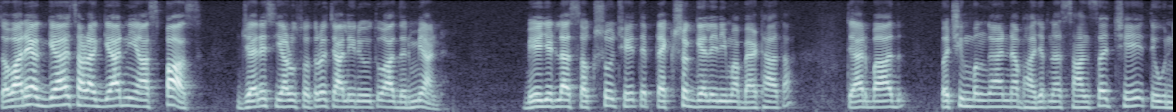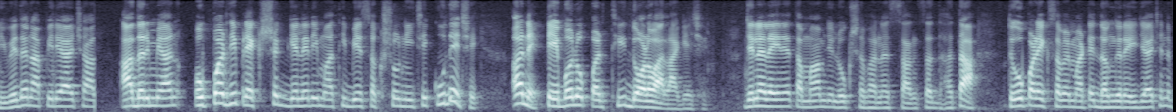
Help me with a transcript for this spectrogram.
સવારે અગિયાર, સાડા અગિયારની આસપાસ જ્યારે શિયાળુ સત્ર ચાલી રહ્યું હતું આ દરમિયાન, બે જેટલા શખ્સો છે તે પ્રેક્ષક ગેલેરીમાં બેઠા હતા. ત્યારબાદ પશ્ચિમ બંગાળના ભાજપના સાંસદ છે તેઓ નિવેદન આપી રહ્યા છે. આ દરમિયાન ઉપરથી પ્રેક્ષક ગેલેરીમાંથી બે શખ્સો નીચે કૂદે છે અને ટેબલો પરથી દોડવા લાગે છે. જેને લઈને તમામ જે લોકસભાના સાંસદ હતા, તેઓ પણ એક સમય માટે દંગ રહી જાય છે અને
